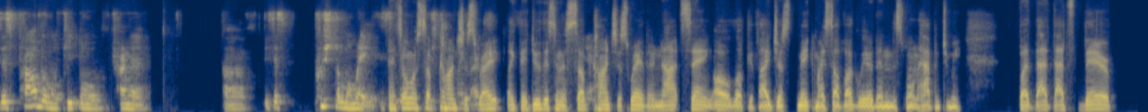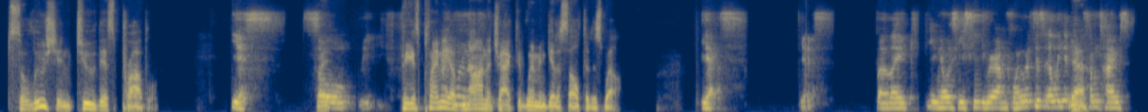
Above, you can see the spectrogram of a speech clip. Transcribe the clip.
this problem of people trying to uh, it just push them away. It's, it's almost subconscious, right? Like they do this in a subconscious yeah. way. They're not saying, "Oh, look, if I just make myself uglier, then this won't happen to me." But that that's their solution to this problem. Yes. So right? because plenty of non-attractive women get assaulted as well. Yes. Yes. But like, you know, you see where I'm going with this, Elliot? Yeah. Sometimes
